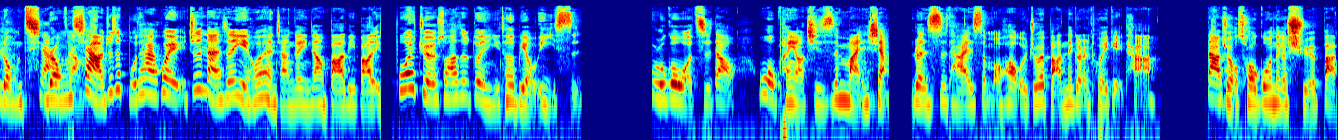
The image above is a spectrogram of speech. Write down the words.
融洽，融洽，就是不太会，就是男生也会很常跟你这样巴里巴里，不会觉得说他是对你特别有意思。如果我知道我朋友其实是蛮想认识他还是什么的话，我就会把那个人推给他。大学有抽过那个学霸，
